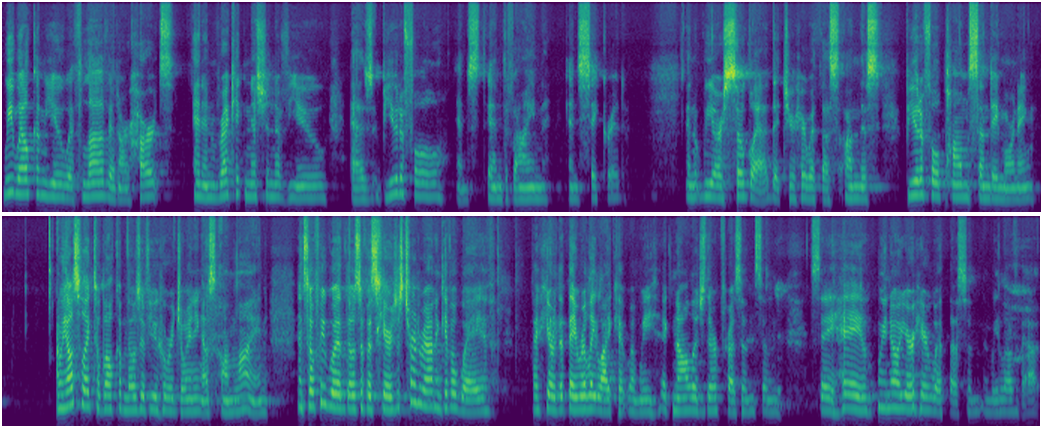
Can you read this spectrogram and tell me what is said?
we welcome you with love in our hearts and in recognition of you as beautiful and, and divine and sacred. And we are so glad that you're here with us on this beautiful Palm Sunday morning. And we also like to welcome those of you who are joining us online. And so, if we would, those of us here, just turn around and give a wave. I hear that they really like it when we acknowledge their presence and say, hey, we know you're here with us, and, and we love that.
